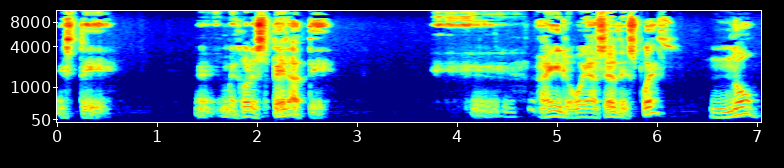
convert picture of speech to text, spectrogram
este, eh, mejor espérate, ahí lo voy a hacer después. No,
